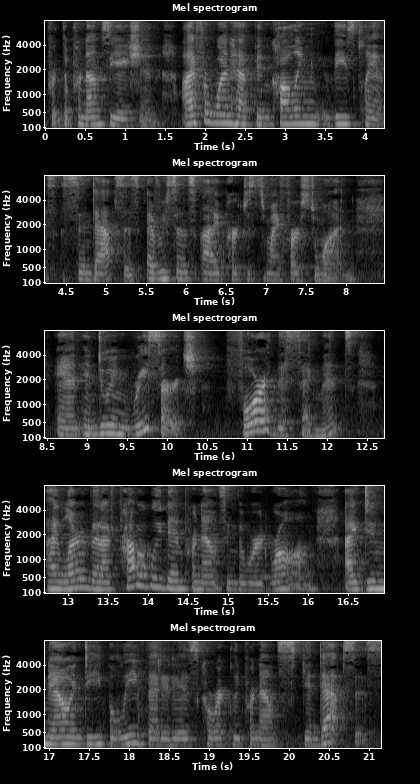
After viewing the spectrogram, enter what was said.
pr the pronunciation. I, for one, have been calling these plants Scindapsus ever since I purchased my first one. And in doing research for this segment, I learned that I've probably been pronouncing the word wrong. I do now indeed believe that it is correctly pronounced Scindapsus.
